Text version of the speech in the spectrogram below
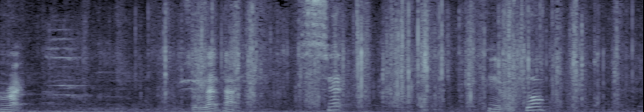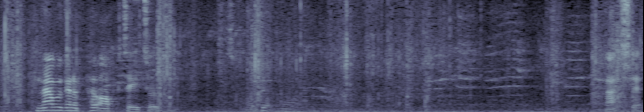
Alright. So let that sit. Here we go. Now we're going to put our potatoes in. That's it.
